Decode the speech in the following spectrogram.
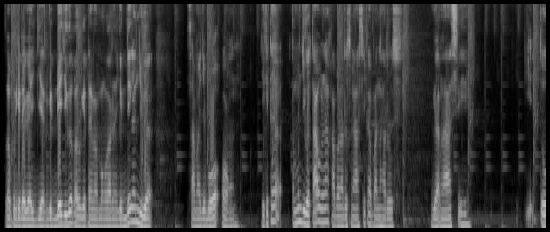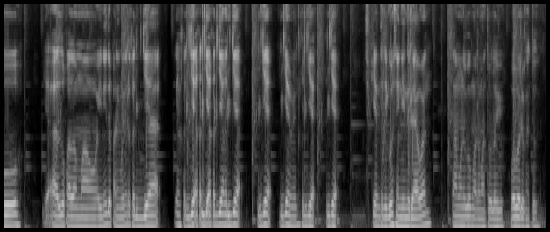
Walaupun kita gajian gede juga kalau kita emang pengeluarannya gede kan juga sama aja bohong. Ya kita temen juga tahu lah kapan harus ngasih kapan harus nggak ngasih. Itu ya lu kalau mau ini udah paling bener kerja ya kerja kerja kerja kerja. Kerja kerja men. Kerja kerja. Sekian dari gue Sandy Indrawan assalamualaikum warahmatullahi wabarakatuh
